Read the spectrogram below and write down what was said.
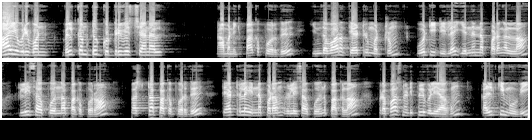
Hi everyone welcome to good reviews channel நாம் இன்னைக்கு பார்க்க போகிறது இந்த வாரம் தேட்டர் மற்றும் ஓடிடியில் என்னென்ன படங்கள்லாம் ரிலீஸ் ஆக போகுதுன்னு தான் பார்க்க போகிறோம் ஃபஸ்ட்டாக பார்க்க போகிறது தேட்டரில் என்ன படம் ரிலீஸ் ஆக போகுதுன்னு பார்க்கலாம். பிரபாஸ் நடிப்பில் வெளியாகும் கல்கி மூவி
